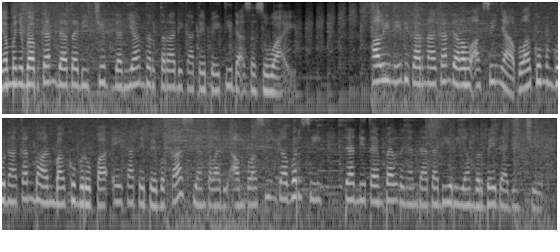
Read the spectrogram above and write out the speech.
yang menyebabkan data di chip dan yang tertera di KTP tidak sesuai. Hal ini dikarenakan dalam aksinya pelaku menggunakan bahan baku berupa EKTP bekas yang telah diamplas hingga bersih dan ditempel dengan data diri yang berbeda di chip.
